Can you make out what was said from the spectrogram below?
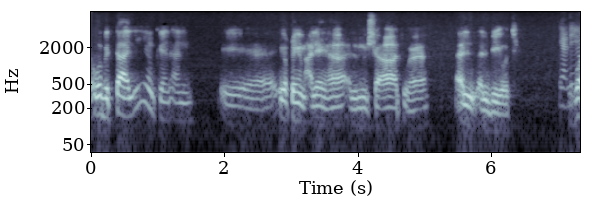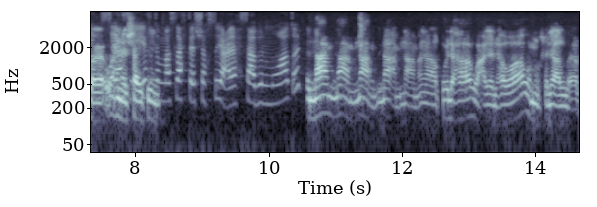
وبالتالي يمكن أن يقيم عليها المنشآت والبيوت. يعني وإحنا شايفين يخدم مصلحته الشخصية على حساب المواطن؟ نعم نعم نعم نعم نعم. أنا أقولها وعلى الهواء ومن خلال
